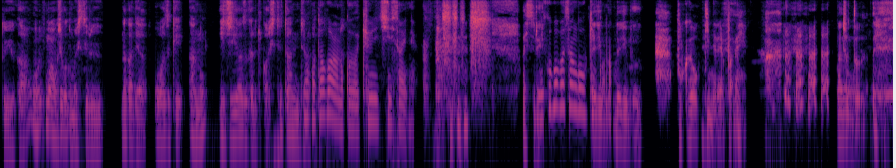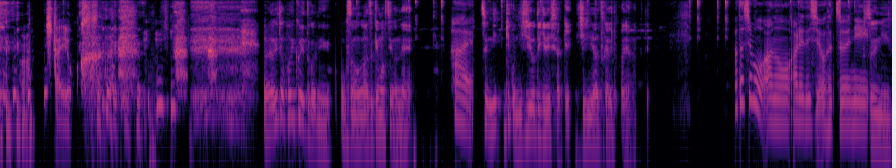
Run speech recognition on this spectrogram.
というか、おまあ、お仕事もしてる中でお預け、あの、一時預かりとかしてたんじゃななんかった？か宝の声が急に小さいね。あ、失礼。猫ババさんが大きいかな？夫？大丈夫？僕が大きいんだねやっぱねちょっと、う ん控えよ あげちゃん保育園とかに奥さんを預けますよね。はい。それに結構日常的でしたっけ？一時預かりとかじゃなくて。私も、あの、あれですよ。普通普に、通に、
